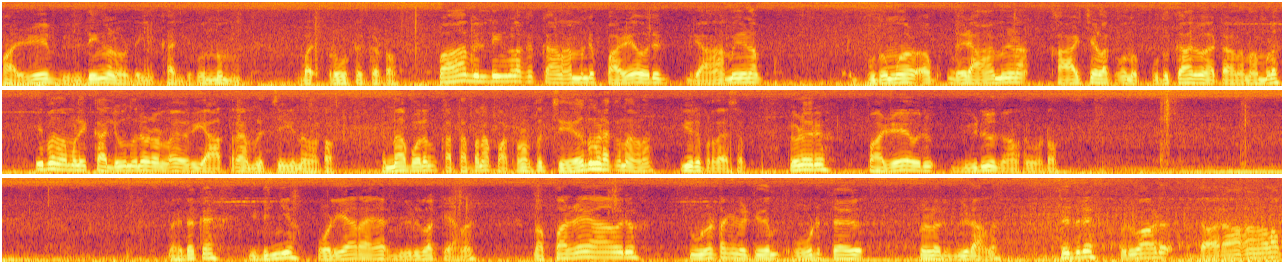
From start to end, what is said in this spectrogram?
പഴയ ബിൽഡിങ്ങുകളുണ്ട് ഈ കല്ലുകുന്നും റൂട്ടിൽ കേട്ടോ. അപ്പോൾ ആ ബിൽഡിങ്ങുകളൊക്കെ കാണാൻ വേണ്ടി പഴയ ഒരു ഗ്രാമീണ പുതുമ ഗ്രാമീണ കാഴ്ചകളൊക്കെ ഒന്ന് പുതുക്കാനുമായിട്ടാണ് നമ്മൾ ഇപ്പോൾ നമ്മൾ ഈ കല്ലുകുന്നിലൂടെയുള്ള ഒരു യാത്ര നമ്മൾ ചെയ്യുന്നത് കേട്ടോ. എന്നാൽ പോലും കട്ടപ്പന പട്ടണത്തിൽ ചേർന്ന് കിടക്കുന്നതാണ് ഈ ഒരു പ്രദേശം. ഇവിടെ ഒരു പഴയ ഒരു വീടുകൾ കാണാം കേട്ടോ. ഇതൊക്കെ ഇടിഞ്ഞ് പൊളിയാറായ വീടുകളൊക്കെയാണ്. പഴയ ആ ഒരു ചൂടട്ടൊക്കെ കെട്ടിയതും ഓടിട്ട ഉള്ളൊരു വീടാണ് ഇതിൽ ഒരുപാട് ധാരാളം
